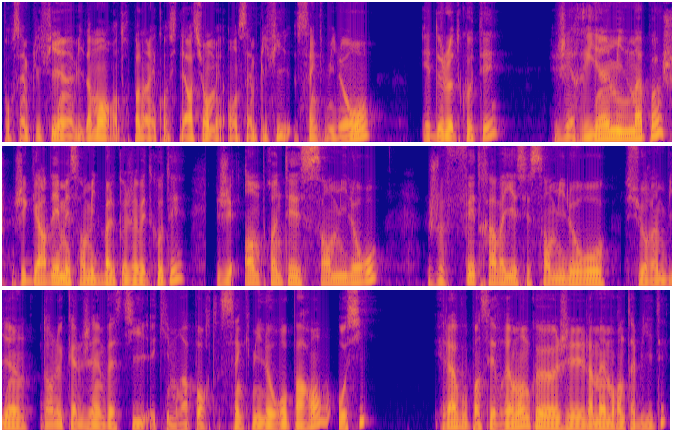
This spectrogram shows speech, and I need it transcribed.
Pour simplifier, hein, évidemment, on rentre pas dans les considérations, mais on simplifie, 5 000 euros. Et de l'autre côté, j'ai rien mis de ma poche, j'ai gardé mes 100 000 balles que j'avais de côté, j'ai emprunté 100 000 euros, je fais travailler ces 100 000 euros sur un bien dans lequel j'ai investi et qui me rapporte 5 000 euros par an aussi. Et là, vous pensez vraiment que j'ai la même rentabilité?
